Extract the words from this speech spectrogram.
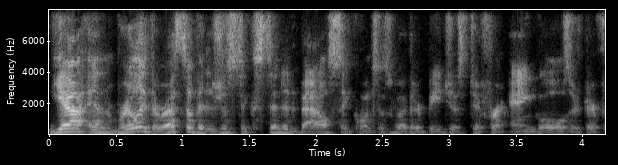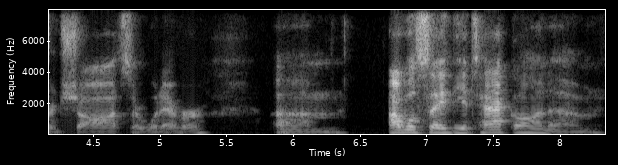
yeah, and really the rest of it is just extended battle sequences, whether it be just different angles or different shots or whatever. Um, I will say the attack on um,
